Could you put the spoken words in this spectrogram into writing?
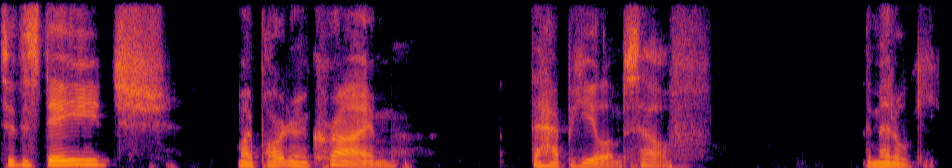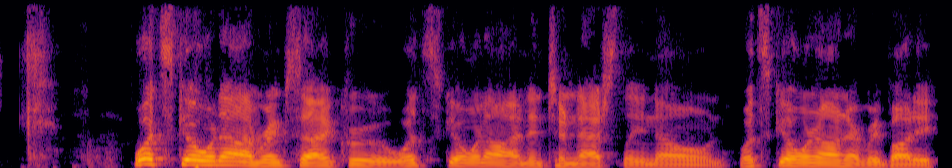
to the stage my partner in crime, the happy heel himself, the metal geek. What's going on, Ringside Crew? What's going on, internationally known? What's going on, everybody?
